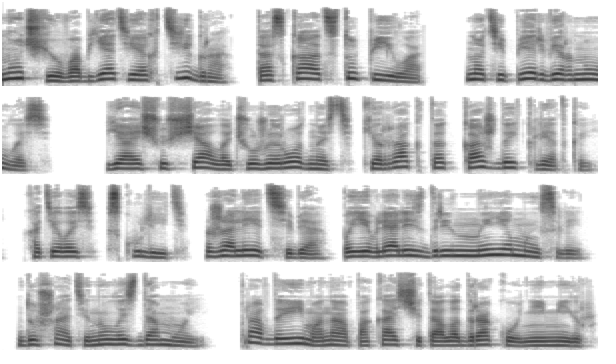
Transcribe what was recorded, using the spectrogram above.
Ночью в объятиях тигра тоска отступила, но теперь вернулась. Я ощущала чужеродность Керакта каждой клеткой. Хотелось скулить, жалеть себя, появлялись дрянные мысли. Душа тянулась домой. Правда, им она пока считала драконий мир.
